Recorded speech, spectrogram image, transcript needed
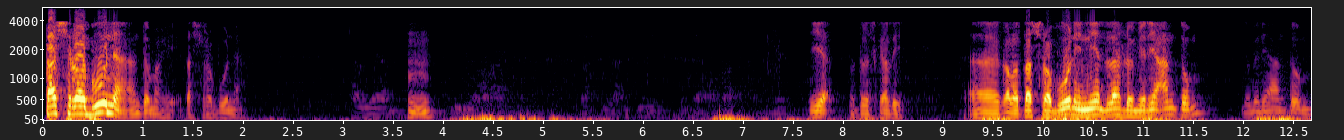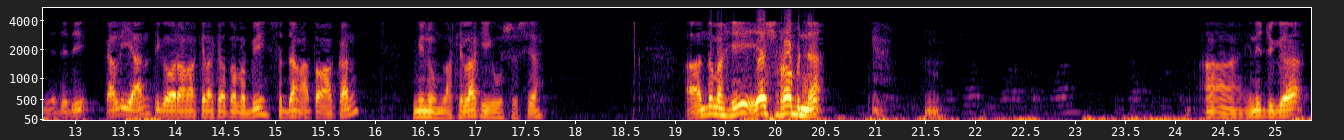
Tashrabuna antum mahi tashrabuna. Hmm. Iya betul sekali. E, kalau tashrabun ini adalah domirnya antum, domirnya antum ya. Jadi kalian tiga orang laki-laki atau lebih sedang atau akan minum laki-laki khusus ya. E, antum mahi yashrabna. Hmm. Ah, ini juga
